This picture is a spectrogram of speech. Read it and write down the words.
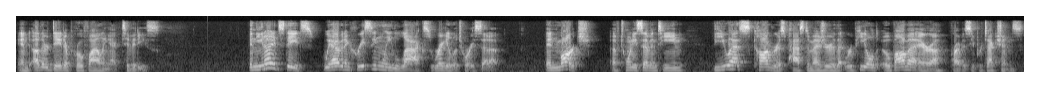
and other data profiling activities. In the United States, we have an increasingly lax regulatory setup. In March of 2017, the US Congress passed a measure that repealed Obama era privacy protections.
